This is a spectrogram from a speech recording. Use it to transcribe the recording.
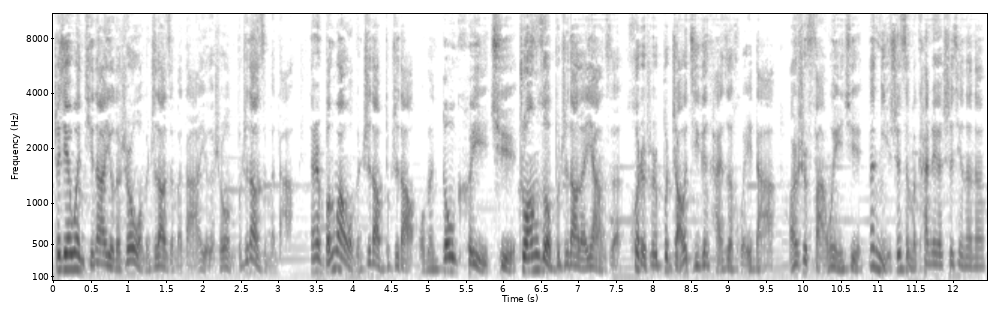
这些问题呢，有的时候我们知道怎么答，有的时候我们不知道怎么答。但是甭管我们知道不知道，我们都可以去装作不知道的样子，或者说是不着急跟孩子回答，而是反问一句：“那你是怎么看这个事情的呢？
